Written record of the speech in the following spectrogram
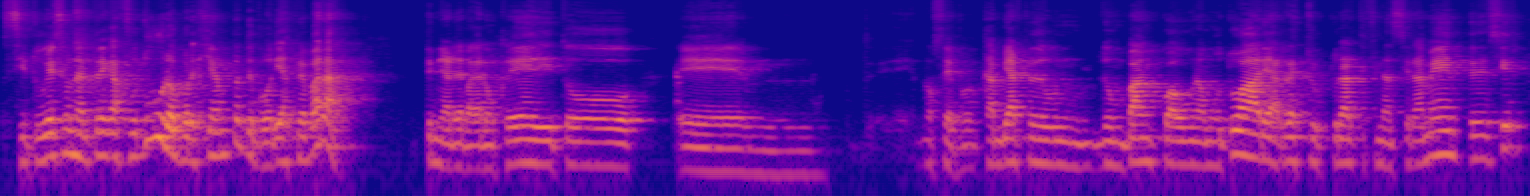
Si tuviese una entrega futuro, por ejemplo, te podrías preparar. Terminar de pagar un crédito, eh, no sé, cambiarte de un, de un, banco a una mutuaria, reestructurarte financieramente, es decir,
